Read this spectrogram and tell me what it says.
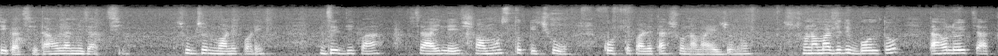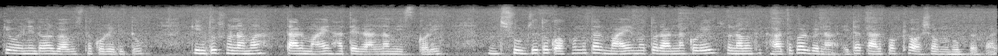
ঠিক আছে, তাহলে আমি যাচ্ছি। সূর্যর মনে পড়ে যে দীপা চাইলে সমস্ত কিছু করতে পারে তার সোনামায়ের জন্য। সোনামা যদি বলতো, তাহলে ওই চাঁদকেও এনে দেওয়ার ব্যবস্থা করে দিত। কিন্তু সোনামা তার মায়ের হাতের রান্না মিস করে। সূর্য তো কখনো তার মায়ের মতো রান্না করে সোনামাকে খাওয়াতে পারবে না, এটা তার পক্ষে অসম্ভব ব্যাপার।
